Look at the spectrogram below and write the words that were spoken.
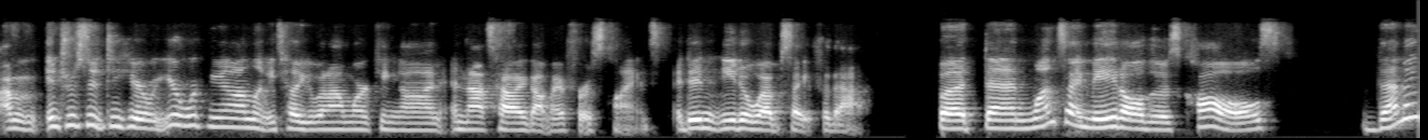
i'm interested to hear what you're working on. Let me tell you what i'm working on. And that's how i got my first clients. I didn't need a website for that. But then once i made all those calls then i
